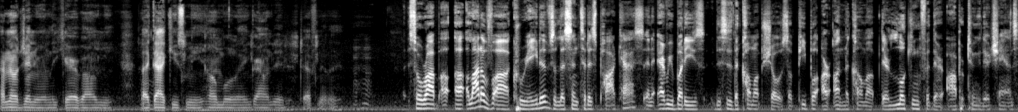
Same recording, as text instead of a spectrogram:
I know genuinely care about me like that keeps me humble and grounded definitely mm-hmm. so rob a, a lot of uh, creatives listen to this podcast and everybody's this is the come up show so people are on the come up they're looking for their opportunity their chance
